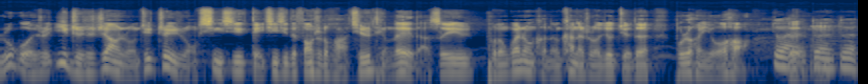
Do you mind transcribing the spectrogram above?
如果是一直是这样一种就这种信息给信息的方式的话，其实挺累的。所以普通观众可能看的时候就觉得不是很友好。对对对对，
